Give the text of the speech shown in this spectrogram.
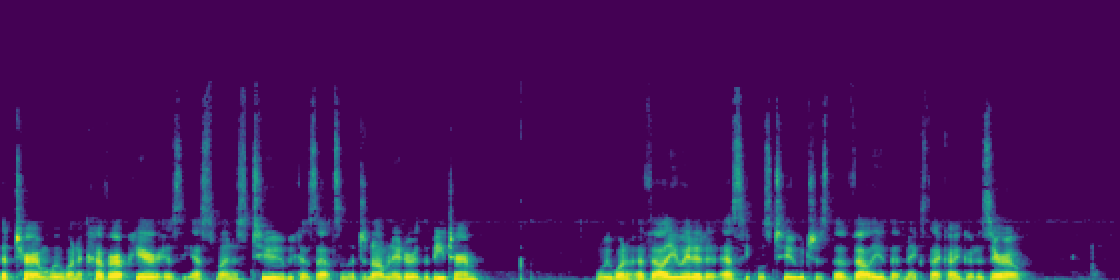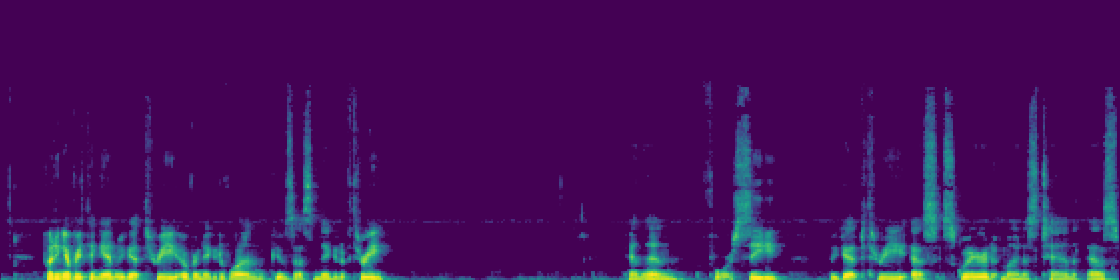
The term we want to cover up here is the s minus 2 because that's in the denominator of the b term. We want to evaluate it at s equals 2, which is the value that makes that guy go to 0. Putting everything in, we get 3 over negative 1 gives us negative 3. And then for c, we get 3s squared minus 10s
